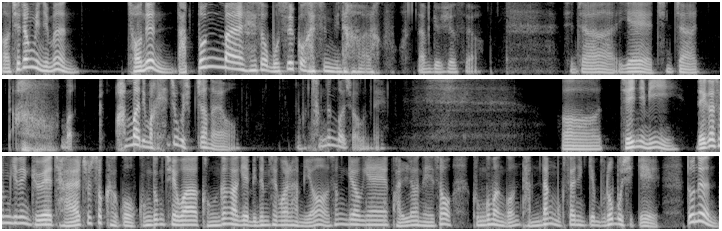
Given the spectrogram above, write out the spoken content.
어, 최정민님은 저는 나쁜 말 해서 못 쓸 것 같습니다. 라고 남겨주셨어요. 진짜, 이게 진짜, 아우, 막, 한마디 막 해주고 싶잖아요. 막 참는 거죠, 근데. 어, 제이님이 내가 섬기는 교회 잘 출석하고 공동체와 건강하게 믿음 생활하며 성경에 관련해서 궁금한 건 담당 목사님께 물어보시길 또는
